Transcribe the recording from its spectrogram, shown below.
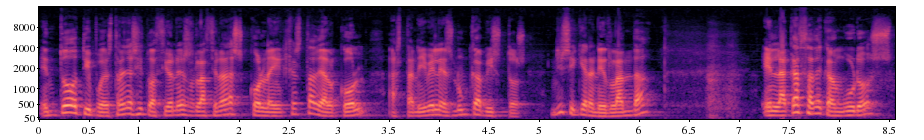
en todo tipo de extrañas situaciones relacionadas con la ingesta de alcohol hasta niveles nunca vistos, ni siquiera en Irlanda, en la caza de canguros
